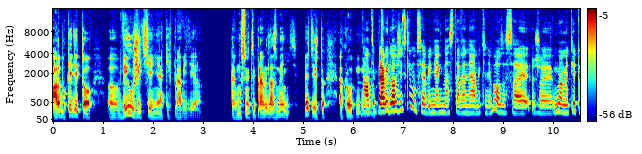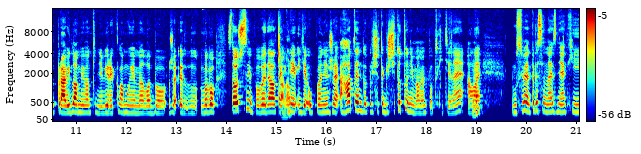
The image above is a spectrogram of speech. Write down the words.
Alebo keď je to e, využitie nejakých pravidiel, tak musíme tie pravidlá zmeniť. Viete, že to ako... Ale tie pravidlá vždy musia byť nejak nastavené, aby to nebolo zase, že my máme tieto pravidlá, my vám to nevyreklamujeme, lebo, že, e, lebo z toho, čo si mi povedal, tak ano. mne ide úplne, že aha, tento prišiel, tak ešte toto nemáme podchytené, ale hm? Musíme predsa nájsť nejaký,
